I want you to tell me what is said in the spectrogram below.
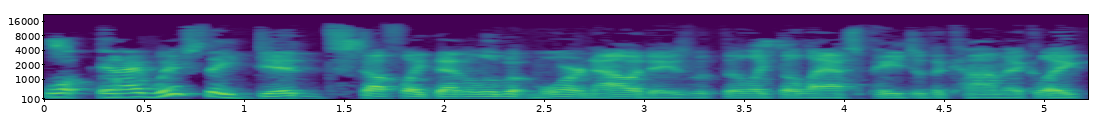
Well, and I wish they did stuff like that a little bit more nowadays with the like the last page of the comic, like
